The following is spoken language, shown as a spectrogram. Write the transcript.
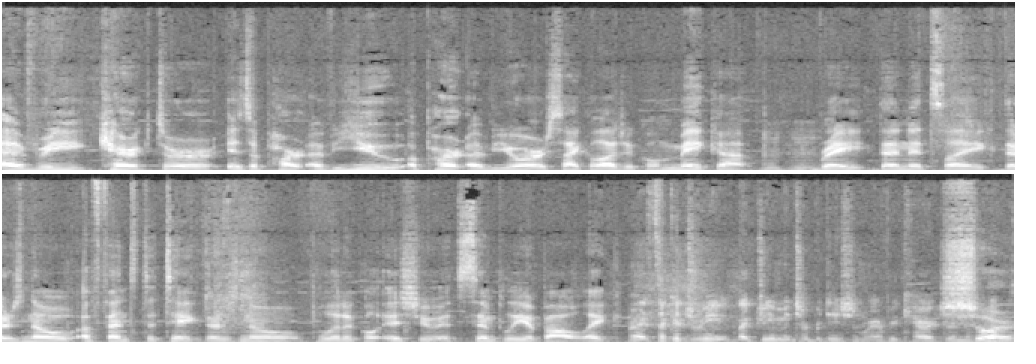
every character is a part of you, a part of your psychological makeup, Mhm. right? Then it's like there's no offense to take. There's no political issue. It's simply about like Right, it's like a dream, like dream interpretation, where every character in the sure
